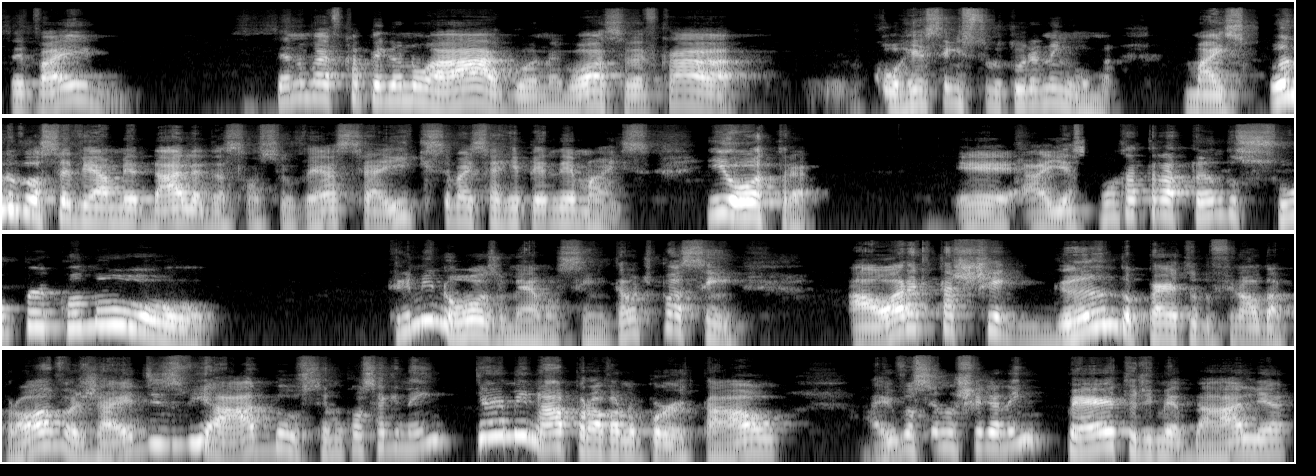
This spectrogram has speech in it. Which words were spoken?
você vai. Você não vai ficar pegando água, negócio, vai ficar. correr sem estrutura nenhuma. Mas quando você vê a medalha da São Silvestre, é aí que você vai se arrepender mais. E outra, é, a ESPN está tratando super como criminoso mesmo, assim. Então, tipo assim, a hora que tá chegando perto do final da prova já é desviado, você não consegue nem terminar a prova no portal, aí você não chega nem perto de medalha.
